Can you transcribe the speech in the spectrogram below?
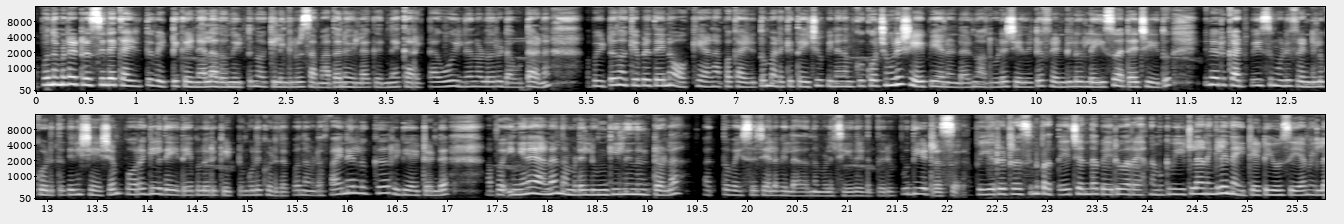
അപ്പോൾ നമ്മുടെ ഡ്രസ്സിന്റെ കഴുത്ത് വെട്ടിക്കഴിഞ്ഞാൽ അതൊന്ന് ഇട്ട് നോക്കിയില്ലെങ്കിൽ ഒരു സമാധാനമില്ല പിന്നെ കറക്റ്റ് ആവുമോ ഇല്ല എന്നുള്ളൊരു ഡൗട്ടാണ് അപ്പോൾ ഇട്ട് നോക്കിയപ്പോഴത്തേനും ഓക്കെയാണ് അപ്പോൾ കഴുത്തും മടക്കി തേച്ചു. പിന്നെ നമുക്ക് കുറച്ചും കൂടി ഷേപ്പ് ചെയ്യാനുണ്ടായിരുന്നു. അതുകൂടെ ചെയ്തിട്ട് ഫ്രണ്ടിൽ ഒരു ലേസും അറ്റാച്ച് ചെയ്തു. പിന്നെ ഒരു കട്ട് പീസും കൂടി ഫ്രണ്ടിൽ കൊടുത്തതിന് ശേഷം പുറകിൽ ഇതേ ഇതേപോലെ ഒരു കെട്ടും കൂടി കൊടുത്തപ്പോൾ നമ്മുടെ ഫൈനൽ ലുക്ക് റെഡി ആയിട്ടുണ്ട്. അപ്പോൾ ഇങ്ങനെയാണ് നമ്മുടെ ലുങ്കിയിൽ നിന്നിട്ടുള്ള പത്ത് പൈസ ചിലവില്ലാതെ നമ്മൾ ചെയ്തെടുത്തൊരു പുതിയ ഡ്രസ്സ് അപ്പോൾ ഈ ഒരു ഡ്രസ്സിന് പ്രത്യേകിച്ച് എന്താ പേര് പറയാം? നമുക്ക് വീട്ടിലാണെങ്കിൽ നൈറ്റ് ആയിട്ട് യൂസ് ചെയ്യാം. ഇല്ല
